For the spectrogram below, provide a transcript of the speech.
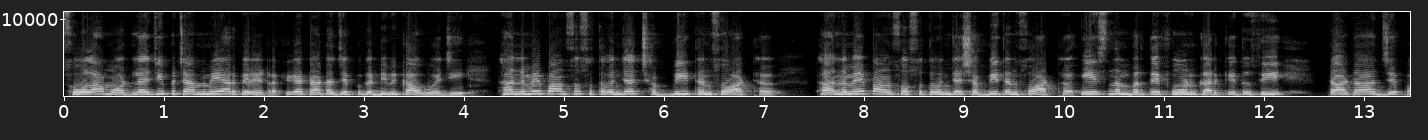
16 ਮਾਡਲ ਹੈ ਜੀ 95000 ਰੁਪਏ ਰੇਟ ਰੱਖੇਗਾ ਟਾਟਾ ਜਿਪ ਗੱਡੀ ਵਿਕਾਊ ਹੈ ਜੀ। 9855526308 9855526308 ਇਸ ਨੰਬਰ ਤੇ ਫੋਨ ਕਰਕੇ ਤੁਸੀਂ ਟਾਟਾ ਜਿਪ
